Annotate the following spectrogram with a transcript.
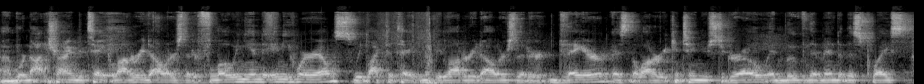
um, we're not trying to take lottery dollars that are flowing into anywhere else. We'd like to take maybe lottery dollars that are there as the lottery continues to grow and move them into this place.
